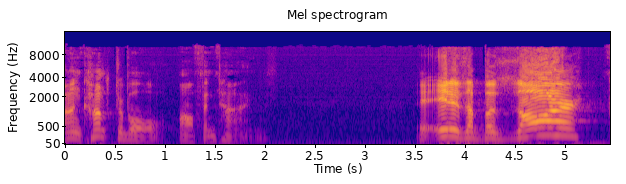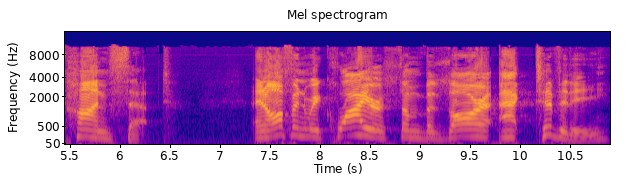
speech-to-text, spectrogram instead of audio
uncomfortable oftentimes. It, it is a bizarre concept and often requires some bizarre activity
